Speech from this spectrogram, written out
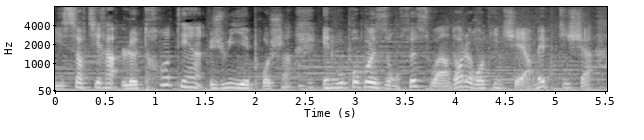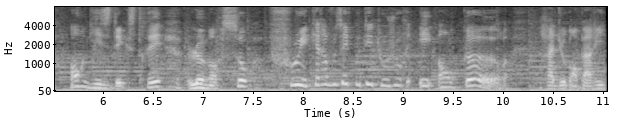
Il sortira le 31 juillet prochain et nous vous proposons ce soir dans le Rockin' Chair, mes petits chats, en guise d'extrait, le morceau Free. Car vous écoutez toujours et encore Radio Grand Paris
